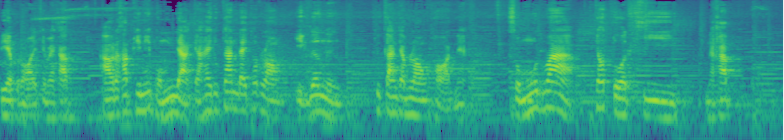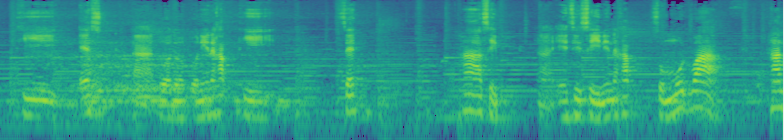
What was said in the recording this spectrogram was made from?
เรียบร้อยใช่ไหมครับ เอาละครับทีนี้ผมอยากจะให้ทุกท่านได้ทดลองอีกเรื่องหนึ่งคือการจำลองพอร์ตเนี่ยสมมุติว่าเจ้าตัว T นะครับ TS อ่าตัวตัวตัวนี้นะครับ T set 50อ่า ACC นี้นะครับ สมมุติว่าท่าน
